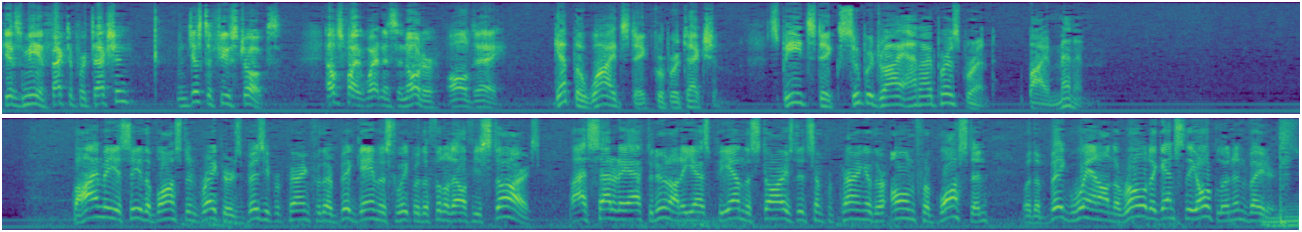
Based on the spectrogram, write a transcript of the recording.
Gives me effective protection in just a few strokes. Helps fight wetness and odor all day. Get the wide stick for protection. Speed Stick Super Dry Antiperspirant by Mennen. Behind me, you see the Boston Breakers busy preparing for their big game this week with the Philadelphia Stars. Last Saturday afternoon on ESPN, the Stars did some preparing of their own for Boston with a big win on the road against the Oakland Invaders.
